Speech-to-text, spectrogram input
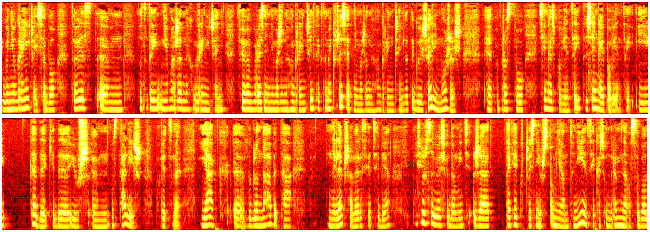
jakby nie ograniczaj się, bo to jest... Um, no tutaj nie ma żadnych ograniczeń. Twoja wyobraźnia nie ma żadnych ograniczeń, tak samo jak wszechświat nie ma żadnych ograniczeń. Dlatego jeżeli możesz e, po prostu sięgać po więcej, to sięgaj po więcej. I wtedy, kiedy już ustalisz, powiedzmy, jak e, wyglądałaby ta najlepsza wersja Ciebie, musisz sobie uświadomić, że tak jak wcześniej już wspomniałam, to nie jest jakaś odrębna osoba,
